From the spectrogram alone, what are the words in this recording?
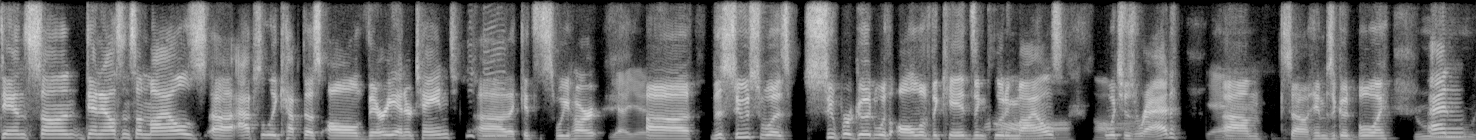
Dan's son, Dan Allison's son Miles, uh, absolutely kept us all very entertained. Uh, that kid's a sweetheart. Yeah. Yeah. Uh, the Seuss was super good with all of the kids, including Miles, which is rad. Yeah. Um, so him's a good boy. And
